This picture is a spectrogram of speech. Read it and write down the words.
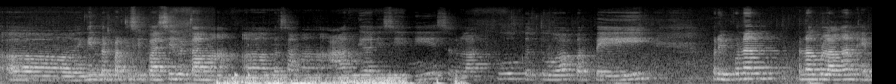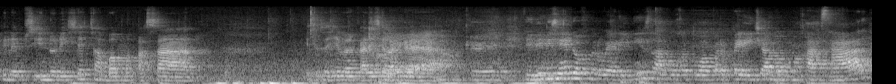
uh, ingin berpartisipasi bersama uh, bersama Arga di sini selaku Ketua Perpei Perhimpunan Penanggulangan Epilepsi Indonesia Cabang Makassar. Itu saja barangkali silakan. Oh, ya. Oke. Jadi di sini Dokter Wery ini selaku Ketua Perpei Cabang Makassar.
